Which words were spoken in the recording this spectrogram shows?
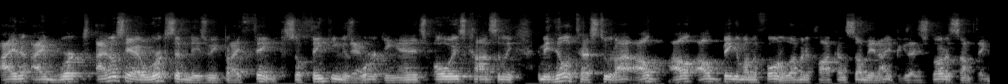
I, I worked, I don't say I work seven days a week, but I think. So thinking is yeah. working and it's always constantly, I mean, he'll attest to it. I, will I'll, I'll bing him on the phone 11 o'clock on Sunday night because I just thought of something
